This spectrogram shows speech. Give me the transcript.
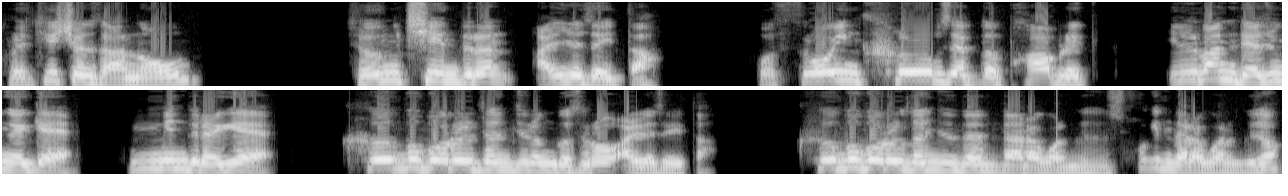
Politicians are known 정치인들은 알려져 있다. For throwing curves at the public 일반 대중에게 국민들에게 커브볼을 던지는 것으로 알려져 있다. 커브볼을 던진다라고 하는 것은 속인다라고 하는 거죠.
